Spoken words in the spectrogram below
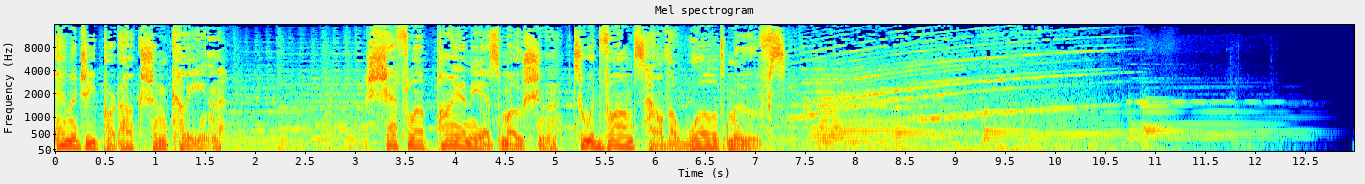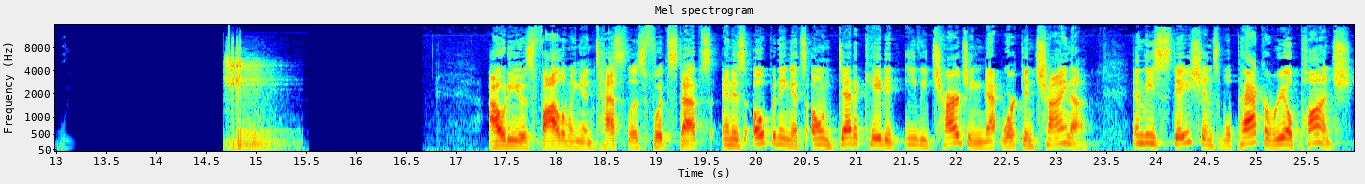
energy production clean. Schaeffler pioneers motion to advance how the world moves. Audi is following in Tesla's footsteps and is opening its own dedicated EV charging network in China. And these stations will pack a real punch.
